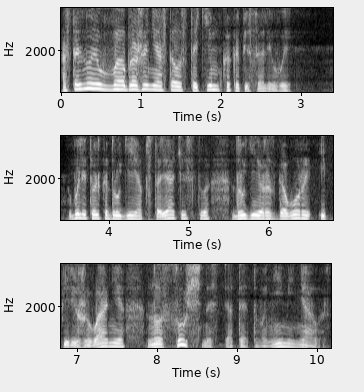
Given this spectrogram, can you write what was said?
Остальное в воображении осталось таким, как описали вы. Были только другие обстоятельства, другие разговоры и переживания, но сущность от этого не менялась.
